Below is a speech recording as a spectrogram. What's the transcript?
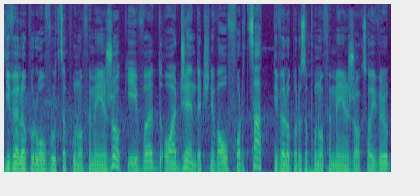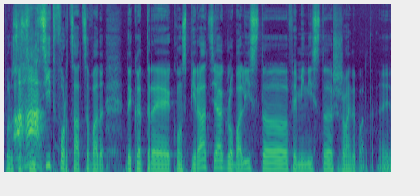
developerul a vrut să pună o femeie în joc, ei văd o agendă, cineva a forțat developerul să pună o femeie în joc sau developerul s-a Aha! simțit forțat să vadă de către conspirația globalistă, feministă și așa mai departe. E,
